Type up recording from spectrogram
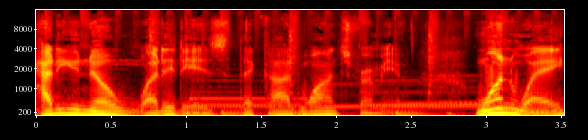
How do you know what it is that God wants from you? One way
